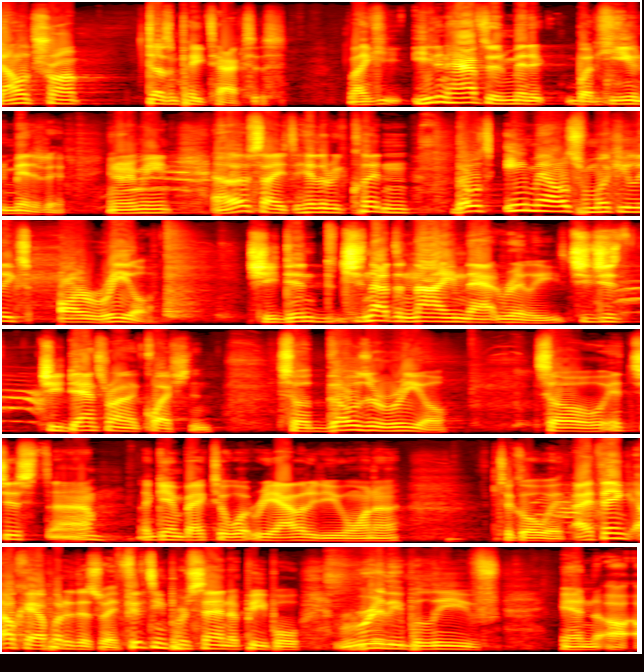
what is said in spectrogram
Donald Trump doesn't pay taxes. Like he, he didn't have to admit it, but he admitted it. You know what I mean? And other side, Hillary Clinton, those emails from WikiLeaks are real. She didn't. She's not denying that really. She just she danced around the question. So those are real. So it's just um, again back to what reality do you want to to go with? I think okay. I'll put it this way: fifteen percent of people really believe in uh,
